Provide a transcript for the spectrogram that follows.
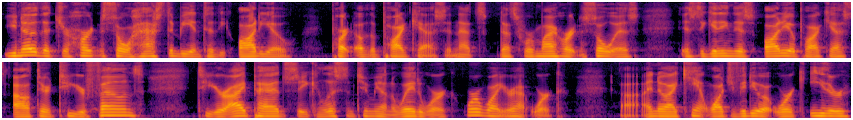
You know that your heart and soul has to be into the audio part of the podcast, and that's that's where my heart and soul is is to getting this audio podcast out there to your phones, to your iPads, so you can listen to me on the way to work or while you're at work. Uh, I know I can't watch video at work either.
